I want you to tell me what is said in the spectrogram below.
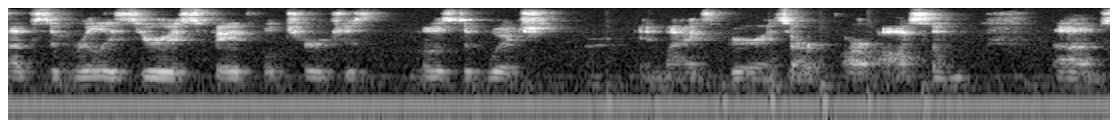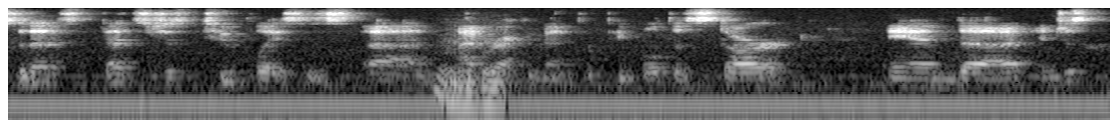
of some really serious faithful churches, most of which, in my experience, are, are awesome. Um, so that's that's just two places uh, mm-hmm. I'd recommend for people to start and uh, and just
